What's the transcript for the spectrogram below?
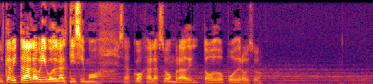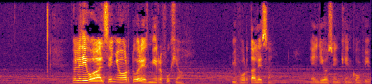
El que habita al abrigo del Altísimo se acoja a la sombra del Todopoderoso. Yo le digo al Señor, tú eres mi refugio, mi fortaleza, el Dios en quien confío.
